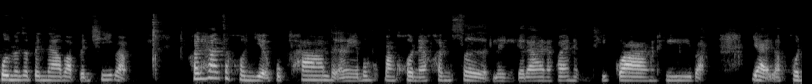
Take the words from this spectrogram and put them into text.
คุณมันจะเป็นแนวแบบเป็นที่แบบค่อนข้างจะคนเยอะพลุกพล่านหรืออะไรบางบางคนนะคอนเสิร์ตอะไรอย่างงี้ก็ได้นะเพราะอันนี้ที่กว้างที่แบบใหญ่แล้วคน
